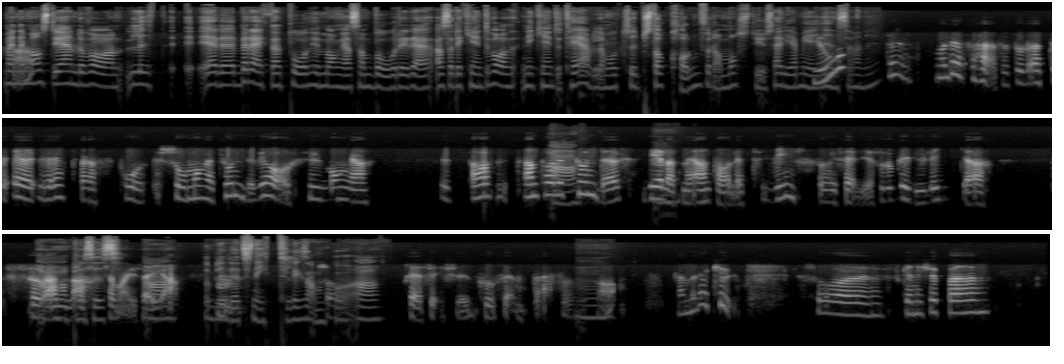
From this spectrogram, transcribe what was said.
Men det måste ju ändå vara lite, är det beräknat på hur många som bor i det? Alltså det kan ju inte vara, ni kan ju inte tävla mot typ Stockholm för de måste ju sälja mer Jo. jeans än vad ni Det, men det är så här, förstår du, att det är, räknas på så många kunder vi har. Hur många, ja, antalet Ja. kunder delat med antalet jeans som vi säljer. Så då blir det ju lika för Ja, alla precis. kan man ju säga. Ja, då blir det Mm. ett snitt liksom. Så. På, ja. Precis, en procent där. Så, Mm. ja. ja, men det är kul. Så eh, ska ni köpa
